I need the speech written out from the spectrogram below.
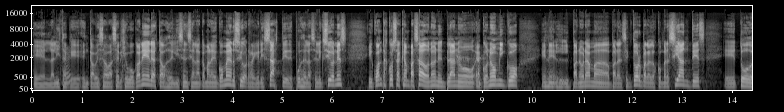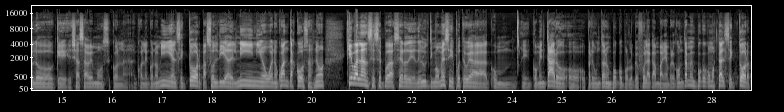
en la lista que encabezaba Sergio Bocanera, estabas de licencia en la Cámara de Comercio, regresaste después de las elecciones y cuántas cosas que han pasado ¿no? en el plano económico, en el panorama para el sector, para los comerciantes. Eh, todo lo que ya sabemos con la, con la economía, el sector, pasó el Día del Niño, bueno, cuántas cosas, ¿no? ¿Qué balance se puede hacer del último mes? Y después te voy a eh, comentar o, preguntar un poco por lo que fue la campaña, pero contame un poco cómo está el sector,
